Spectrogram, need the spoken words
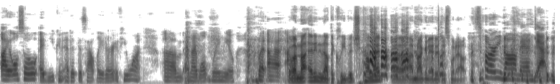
I also, and you can edit this out later if you want, um, and I won't blame you. But uh, If I, I'm not editing out the cleavage comment, uh, I'm not going to edit this one out. sorry, mom and dad.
